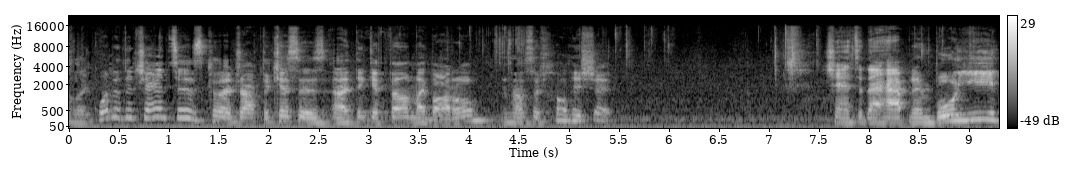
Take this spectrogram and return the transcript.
was like, what are the chances? Because I dropped the kisses and I think it fell in my bottle. And I was like, holy shit. Chance of that happening, boy.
